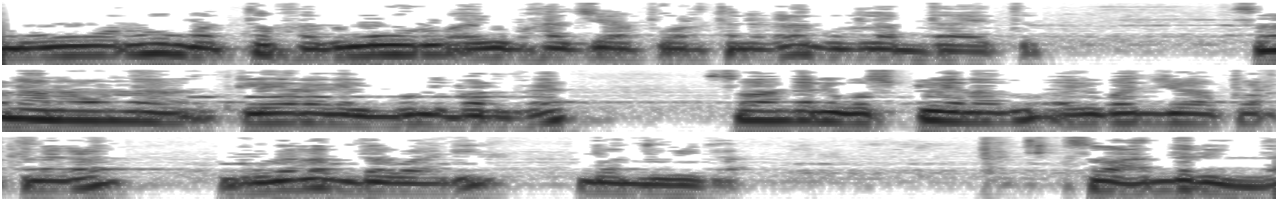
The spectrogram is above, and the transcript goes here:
ಮೂರು ಮತ್ತು ಹದಿಮೂರು ಅವಿಭಾಜ್ಯ ಅಪವರ್ತನಗಳ ಗುಣಲಬ್ಧ ಆಯ್ತು. ಸೊ ನಾನು ಅವನ್ನ ಕ್ಲಿಯರ್ ಆಗಿ ಮುಂದೆ ಬರೆದ್ರೆ ಸೊ ಹಂಗಾರೆ ಅಷ್ಟು ಏನಾದ್ರು ಅವಿಭಾಜ್ಯ ಅಪವರ್ತನಗಳ ಗುಣಲಬ್ಧವಾಗಿ ಬಂದು ಈಗ. ಸೊ ಆದ್ದರಿಂದ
